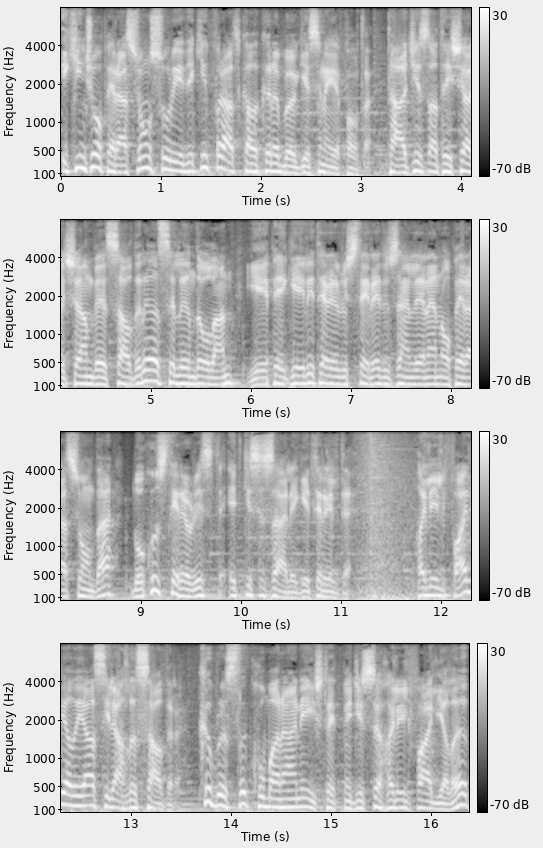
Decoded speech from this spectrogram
İkinci operasyon Suriye'deki Fırat Kalkanı bölgesine yapıldı. Taciz ateşi açan ve saldırı hazırlığında olan YPG'li teröristlere düzenlenen operasyonda 9 terörist etkisiz hale getirildi. Halil Falyalı'ya silahlı saldırı. Kıbrıslı kumarhane işletmecisi Halil Falyalı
